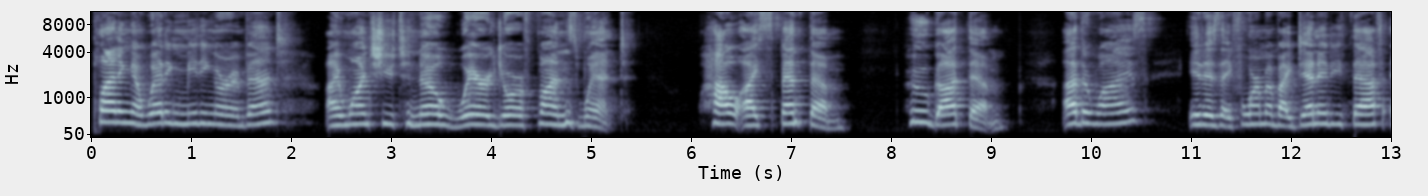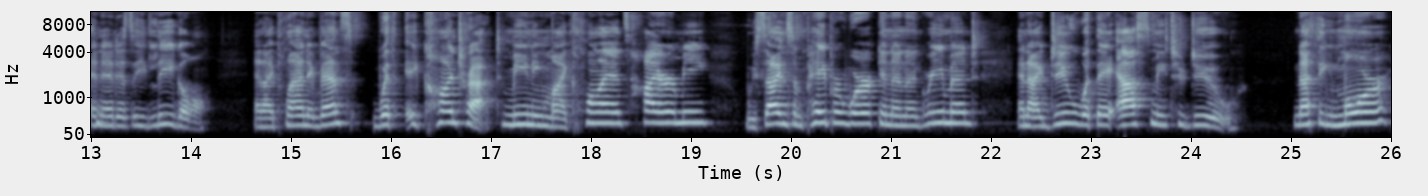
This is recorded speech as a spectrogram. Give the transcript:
planning a wedding meeting or event, I want you to know where your funds went, how I spent them, who got them. Otherwise, it is a form of identity theft and it is illegal. And I plan events with a contract, meaning my clients hire me, we sign some paperwork and an agreement, and I do what they ask me to do. Nothing more,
